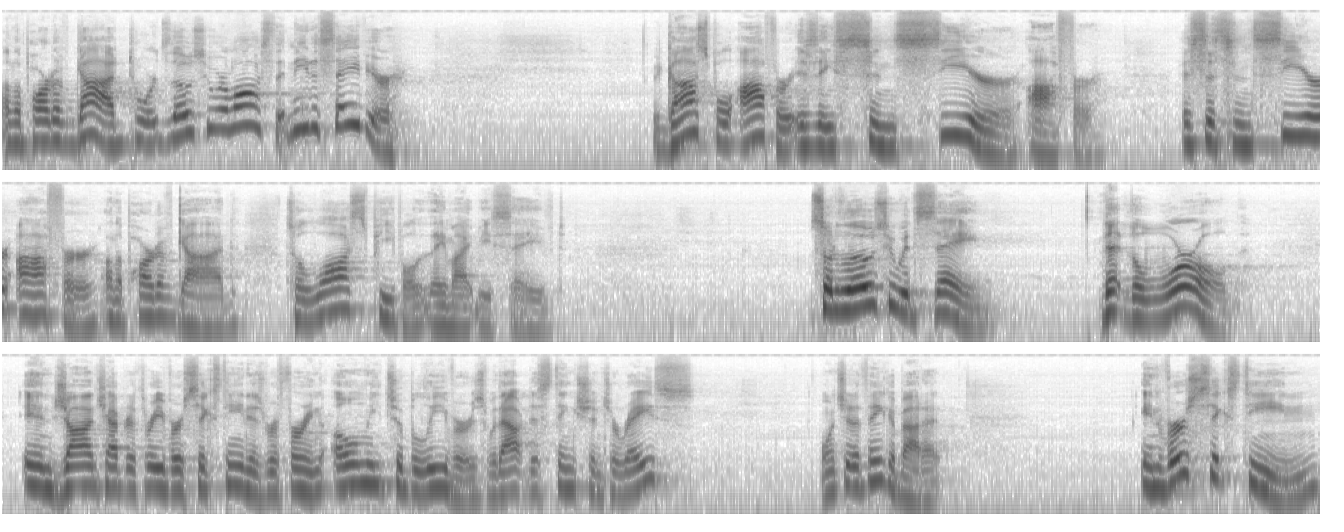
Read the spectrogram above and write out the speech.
on the part of God towards those who are lost that need a Savior. The gospel offer is a sincere offer. It's a sincere offer on the part of God to lost people that they might be saved. So, to those who would say that the world in John chapter 3, verse 16, is referring only to believers without distinction to race. I want you to think about it. In verse 16,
